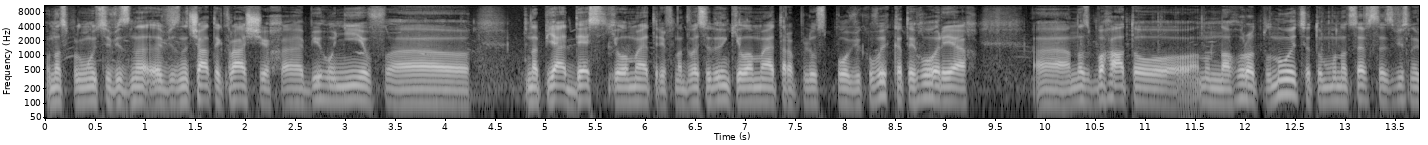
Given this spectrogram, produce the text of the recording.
У нас планується відзначати кращих е, бігунів е, на 5-10 кілометрів, на 21 кілометр, плюс по вікових категоріях. Е, У нас багато ну, нагород планується, тому на це все, звісно,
